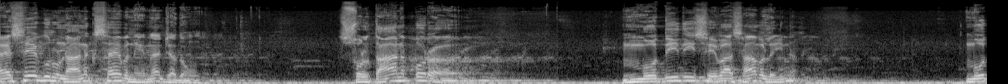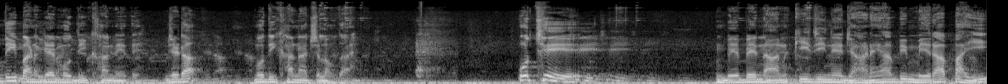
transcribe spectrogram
ਐਸੇ ਗੁਰੂ ਨਾਨਕ ਸਾਹਿਬ ਨੇ ਨਾ ਜਦੋਂ ਸੁਲਤਾਨਪੁਰ ਮੋਦੀ ਦੀ ਸੇਵਾ ਸਾਂਭ ਲਈ ਨਾ, ਮੋਦੀ ਬਣ ਗਏ ਮੋਦੀ ਖਾਨੇ ਦੇ, ਜਿਹੜਾ ਮੋਦੀ ਖਾਨਾ ਚਲਾਉਂਦਾ ਹੈ। ਉੱਥੇ ਬੇਬੇ ਨਾਨਕੀ ਜੀ ਨੇ ਜਾਣਿਆ ਵੀ ਮੇਰਾ ਭਾਈ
